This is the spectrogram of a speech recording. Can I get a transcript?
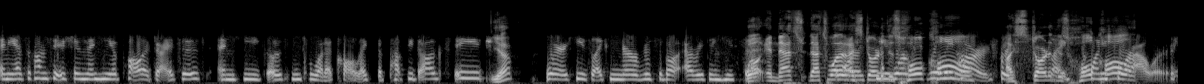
and he has a conversation, then he apologizes and he goes into what I call like the puppy dog stage, yep. where he's like nervous about everything he says. Well, and that's that's why I started this whole really call. for, I started this whole 24 call. hours.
